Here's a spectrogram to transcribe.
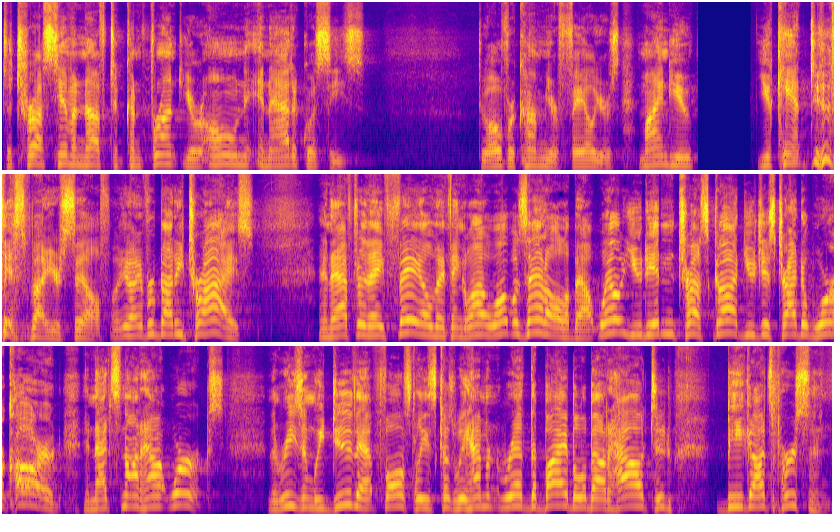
to trust him enough to confront your own inadequacies, to overcome your failures. Mind you, you can't do this by yourself. Everybody tries. And after they fail, they think, well, what was that all about? Well, you didn't trust God. You just tried to work hard. And that's not how it works. And the reason we do that falsely is because we haven't read the Bible about how to be God's person.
